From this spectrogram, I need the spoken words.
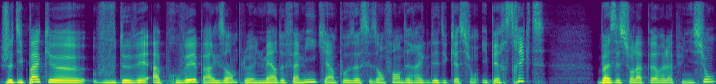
Je ne dis pas que vous devez approuver par exemple une mère de famille qui impose à ses enfants des règles d'éducation hyper strictes, basées sur la peur et la punition,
